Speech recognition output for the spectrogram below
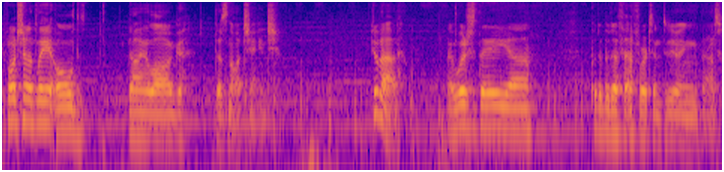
fortunately old dialogue does not change. Too bad. I wish they uh, put a bit of effort into doing that.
